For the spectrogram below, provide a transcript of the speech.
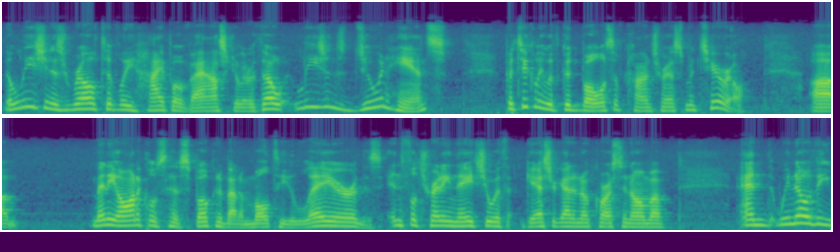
the lesion is relatively hypovascular, though lesions do enhance, particularly with good bolus of contrast material. Um, Many articles have spoken about a multi-layer, this infiltrating nature with gastric adenocarcinoma, and we know the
